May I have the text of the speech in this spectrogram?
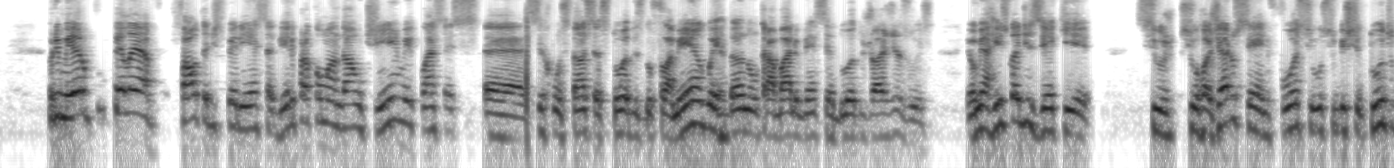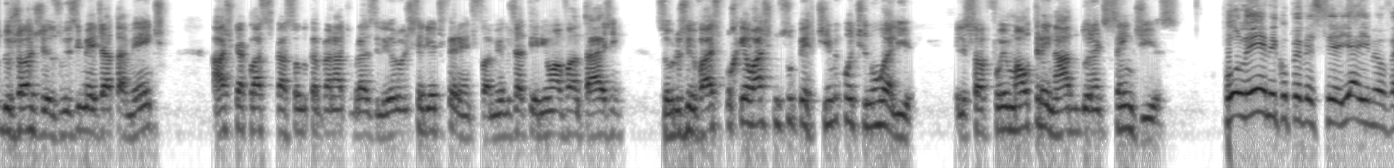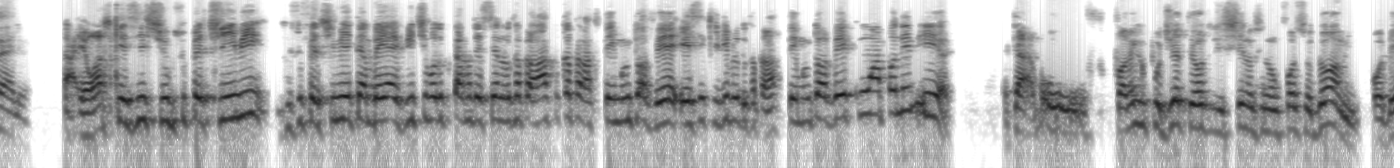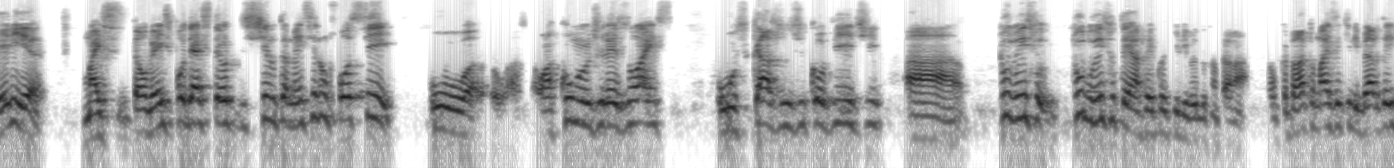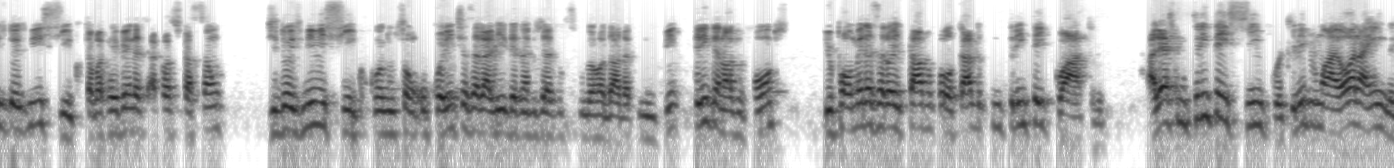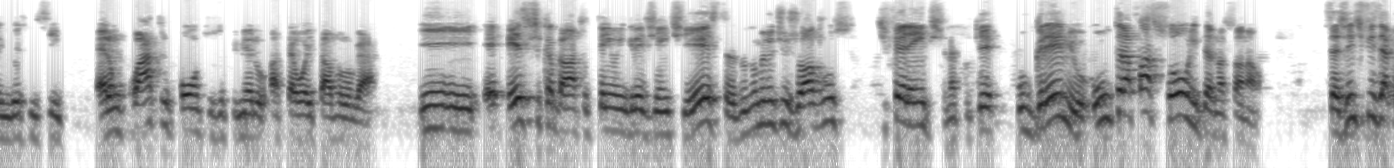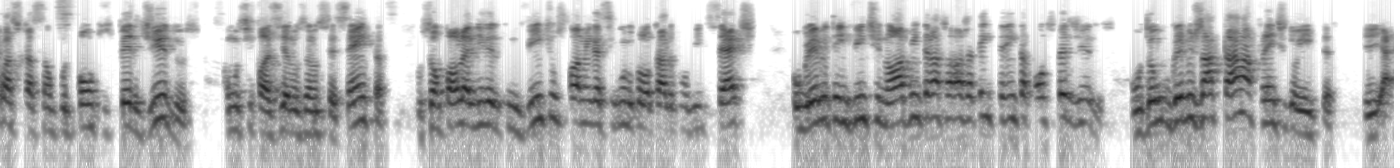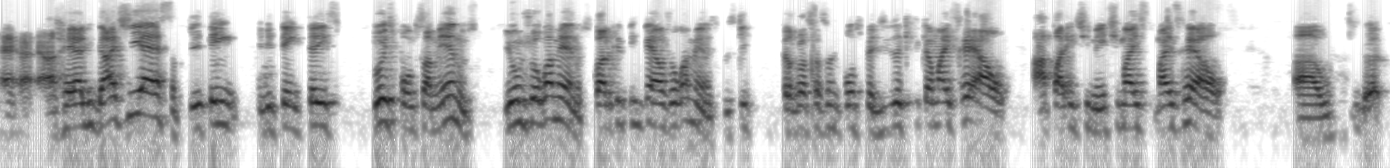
Primeiro, pela falta de experiência dele para comandar um time com essas é, circunstâncias todas do Flamengo, herdando um trabalho vencedor do Jorge Jesus. Eu me arrisco a dizer que se o, se o Rogério Ceni fosse o substituto do Jorge Jesus imediatamente, acho que a classificação do Campeonato Brasileiro hoje seria diferente. O Flamengo já teria uma vantagem sobre os rivais, porque eu acho que o super time continua ali. Ele só foi mal treinado durante 100 dias. Polêmico, PVC. E aí, meu velho? Tá, eu acho que existe um super time, o super time também é vítima do que está acontecendo no campeonato. O campeonato tem muito a ver, esse equilíbrio do campeonato tem muito a ver com a pandemia. O Flamengo podia ter outro destino se não fosse o Domi? Poderia. Mas talvez pudesse ter outro destino também se não fosse o, o, o acúmulo de lesões, os casos de Covid, a, tudo, isso, tudo isso tem a ver com o equilíbrio do campeonato. É o campeonato mais equilibrado desde 2005. Estava revendo a classificação de 2005, quando o Corinthians era líder na 22 rodada com 20, 39 pontos e o Palmeiras era oitavo colocado com 34. Aliás, com 35, equilíbrio maior ainda em 2005. Eram quatro pontos do primeiro até o oitavo lugar. E este campeonato tem um ingrediente extra do número de jogos diferente, né? Porque o Grêmio ultrapassou o Internacional. Se a gente fizer a classificação por pontos perdidos, como se fazia nos anos 60, o São Paulo é líder com 20, o Flamengo é segundo colocado com 27, o Grêmio tem 29 e o Internacional já tem 30 pontos perdidos. Então o Grêmio já está na frente do Inter. E a, a, a, realidade é essa, porque ele tem, ele tem três, dois pontos a menos e um jogo a menos. Claro que ele tem que ganhar o um jogo a menos, por isso que pela classificação de pontos perdidos é que fica mais real, aparentemente mais, mais real. Ah,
